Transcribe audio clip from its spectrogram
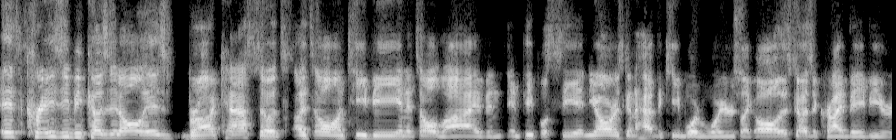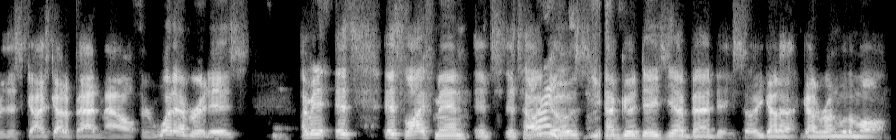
it's crazy because it all is broadcast, so it's it's all on TV and it's all live, and, and people see it. And you're always going to have the keyboard warriors like, oh, this guy's a crybaby, or this guy's got a bad mouth, or whatever it is. I mean, it's it's life, man. It's it's how right. it goes. You have good days, you have bad days, so you gotta gotta run with them all.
